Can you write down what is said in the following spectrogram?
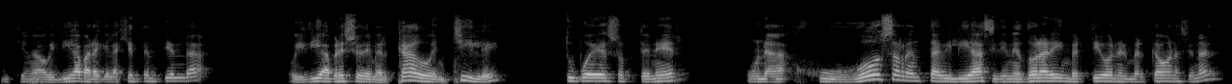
Entiendo. ¿no? Hoy día, para que la gente entienda, hoy día a precio de mercado en Chile, tú puedes obtener una jugosa rentabilidad si tienes dólares invertidos en el mercado nacional,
